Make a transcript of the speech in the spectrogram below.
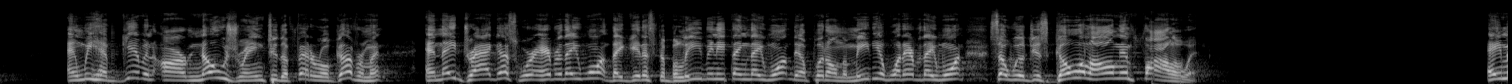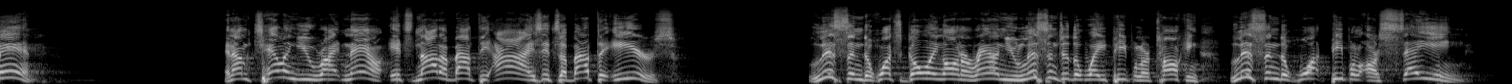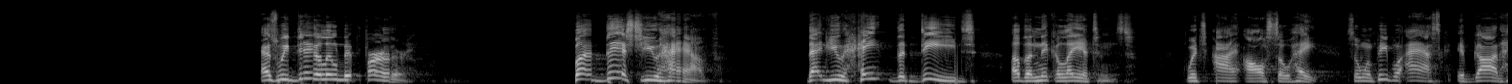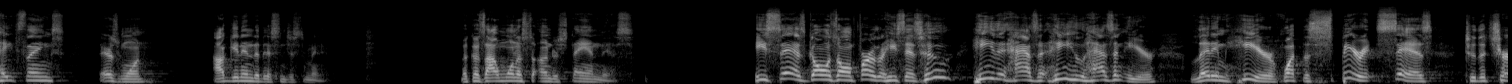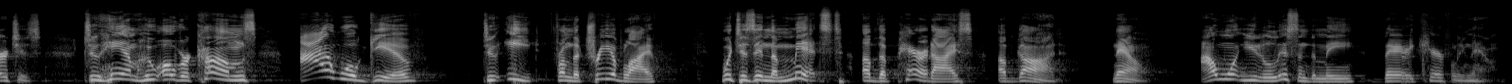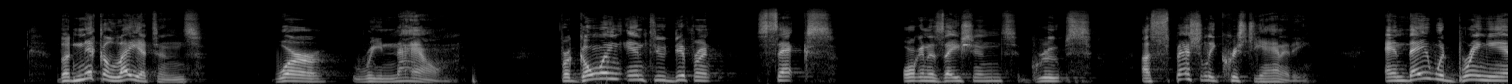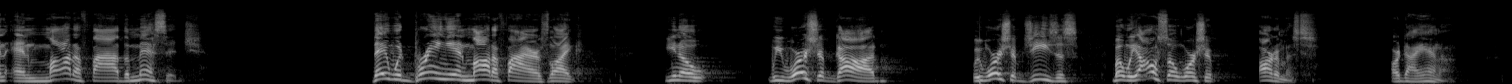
and we have given our nose ring to the federal government, and they drag us wherever they want. They get us to believe anything they want, they'll put on the media whatever they want, so we'll just go along and follow it. Amen. And I'm telling you right now, it's not about the eyes, it's about the ears. Listen to what's going on around you. Listen to the way people are talking. Listen to what people are saying. As we dig a little bit further, but this you have that you hate the deeds of the Nicolaitans, which I also hate. So when people ask if God hates things, there's one. I'll get into this in just a minute because I want us to understand this. He says, goes on further, he says, Who? He that has a, he who has an ear, let him hear what the Spirit says to the churches. To him who overcomes, I will give to eat from the tree of life, which is in the midst of the paradise of God. Now, I want you to listen to me very carefully now. The Nicolaitans were renowned for going into different sects, organizations, groups, especially Christianity, and they would bring in and modify the message. They would bring in modifiers like, you know, we worship God, we worship Jesus, but we also worship Artemis or Diana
